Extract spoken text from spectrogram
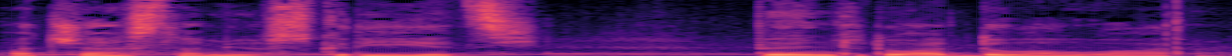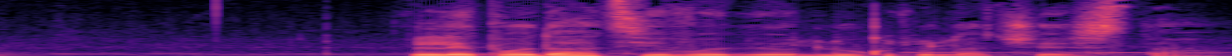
Aceasta mi-o scrieți pentru a doua oară. Lepădați-vă de lucrul acesta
